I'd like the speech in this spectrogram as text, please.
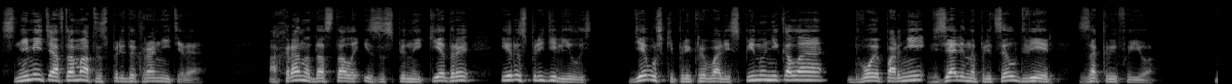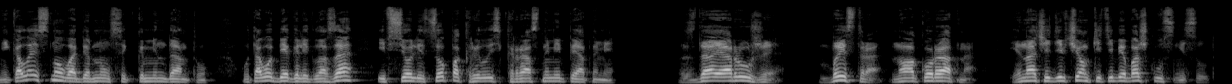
Снимите автомат из предохранителя». Охрана достала из-за спины кедры и распределилась. Девушки прикрывали спину Николая, двое парней взяли на прицел дверь, закрыв ее. Николай снова обернулся к коменданту. У того бегали глаза, и все лицо покрылось красными пятнами. «Сдай оружие! Быстро, но аккуратно, иначе девчонки тебе башку снесут!»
